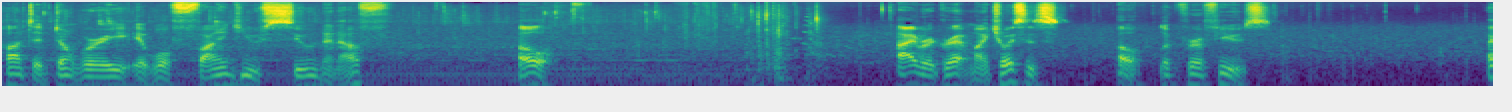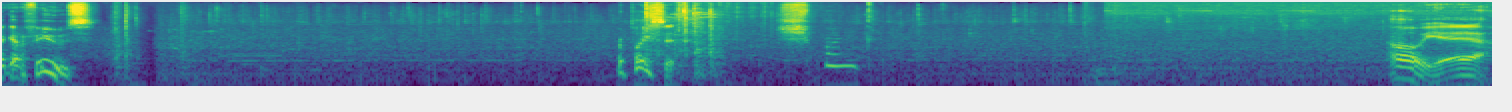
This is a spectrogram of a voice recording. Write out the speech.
Haunted. Don't worry, it will find you soon enough. Oh. I regret my choices. Oh, look for a fuse. I got a fuse. Replace it. Schmunk. Oh, yeah.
